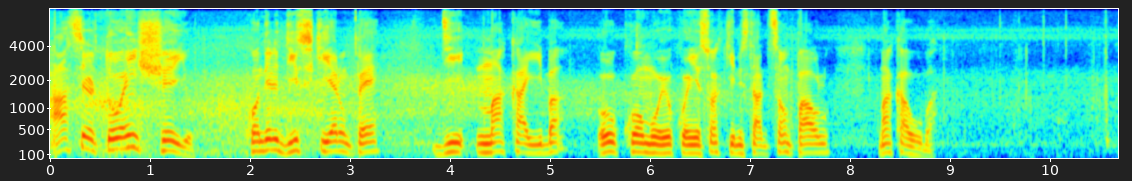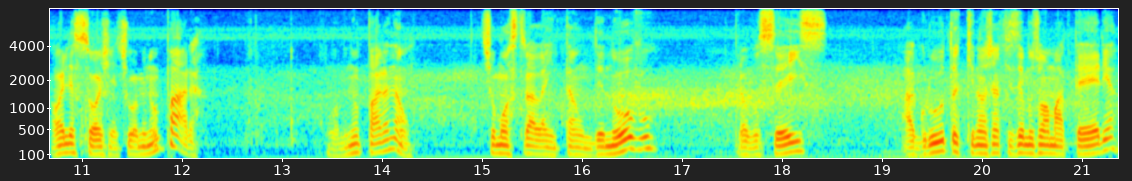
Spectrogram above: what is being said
acertou em cheio quando ele disse que era um pé de Macaíba, ou como eu conheço aqui no estado de São Paulo, Macaúba. Olha só, gente, o homem não para. O homem não para não. Deixa eu mostrar lá então de novo para vocês a gruta que nós já fizemos uma matéria,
